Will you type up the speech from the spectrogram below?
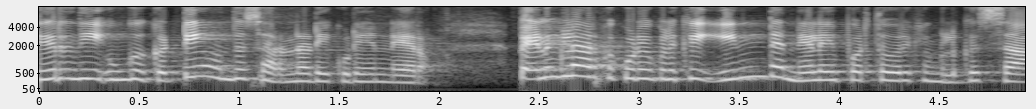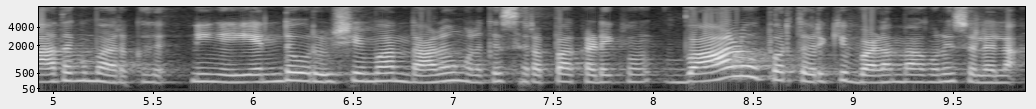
திருந்தி உங்ககிட்டயே வந்து சரணடையக்கூடிய நேரம். பெண்களாக இருக்கக்கூடியவங்களுக்கு இந்த நிலையை பொறுத்த வரைக்கும் உங்களுக்கு சாதகமாக இருக்குது. நீங்கள் எந்த ஒரு விஷயமா இருந்தாலும் உங்களுக்கு சிறப்பாக கிடைக்கும். வாழ்வை பொறுத்த வரைக்கும் வளமாகும்னு சொல்லலாம்.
